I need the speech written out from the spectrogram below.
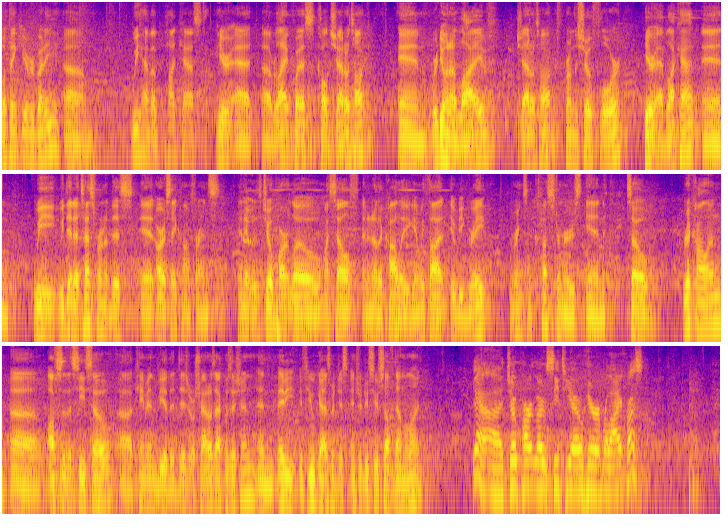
Well, thank you, everybody. Um, we have a podcast here at uh, ReliaQuest called Shadow Talk, and we're doing a live Shadow Talk from the show floor here at Black Hat. And we, we did a test run of this at RSA conference, and it was Joe Partlow, myself, and another colleague, and we thought it would be great to bring some customers in. So Rick Holland, uh, Office of the CISO, uh, came in via the Digital Shadows acquisition, and maybe if you guys would just introduce yourself down the line. Yeah, uh, Joe Partlow, CTO here at ReliaQuest.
